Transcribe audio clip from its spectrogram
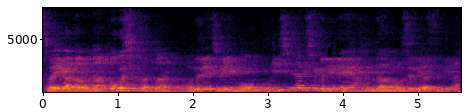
저희가 너무나 보고 싶었던 오늘의 주인공 우리 신랑 신부님의 아름다운 모습이었습니다.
